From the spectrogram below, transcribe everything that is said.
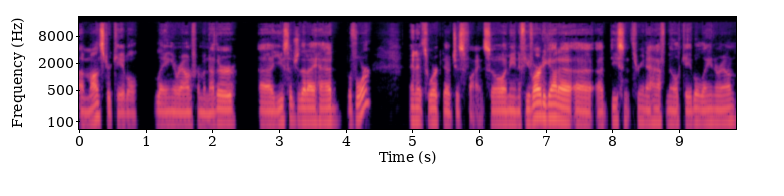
a monster cable laying around from another uh, usage that I had before, and it's worked out just fine. So I mean, if you've already got a, a, a decent three and a half mil cable laying around,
